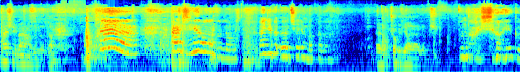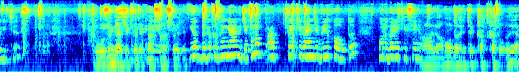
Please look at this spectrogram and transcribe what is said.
Her şeyi ben hazırladım. Ha, Her şeyi o hazırlamış. Önce bir ölçelim bakalım. Evet çok iyi ayarlamış. Bunu aşağıya koyacağız. Bu uzun gelecek bebek ben Evet. sana söyleyeyim. Yok bebek uzun gelmeyecek ama alttaki bence büyük oldu. Onu böyle keselim. Hayır ama o da etek kat kat olur ya.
